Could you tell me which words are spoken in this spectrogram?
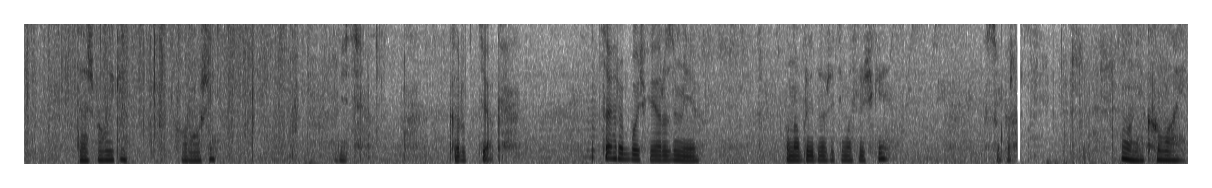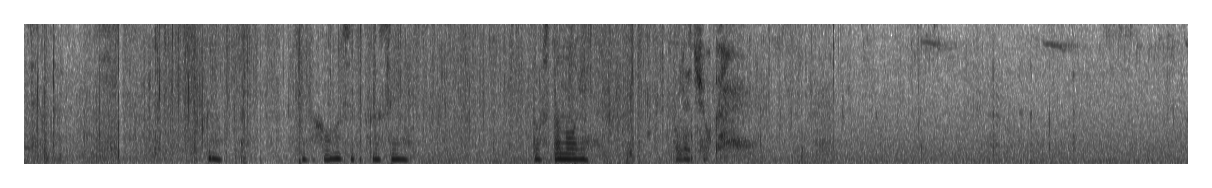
Теж великий, хороший. Дивіться. Крутяк. Це грибочки, я розумію. Понабридли вже ті маслючки. Супер. Вон як ховається. Заховався тут красивий. Товстоногий. Полячок.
